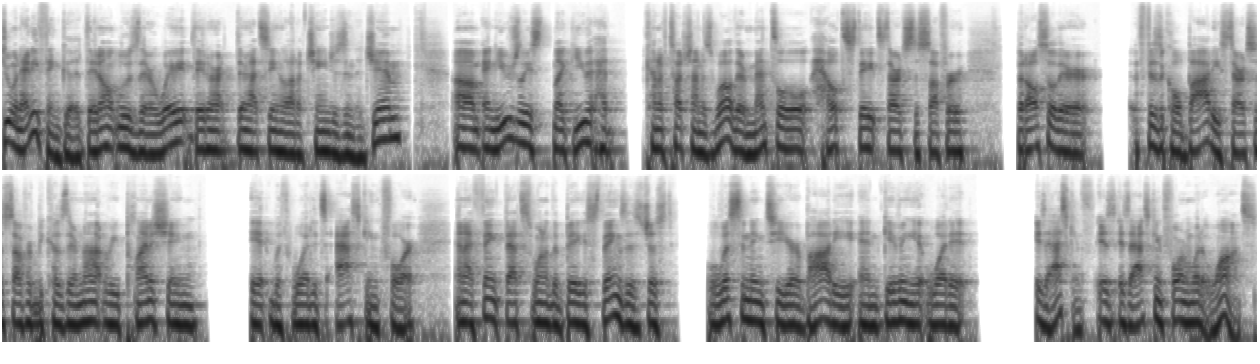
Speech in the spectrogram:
doing anything good. They don't lose their weight. They don't. They're not seeing a lot of changes in the gym, um, and usually, like you had kind of touched on as well, their mental health state starts to suffer, but also their physical body starts to suffer because they're not replenishing it with what it's asking for. And I think that's one of the biggest things is just listening to your body and giving it what it is asking is, is asking for and what it wants.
